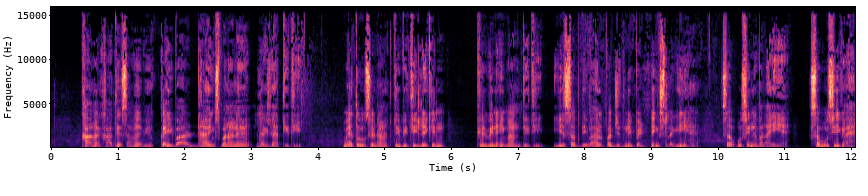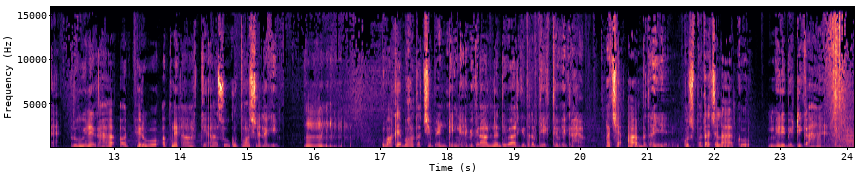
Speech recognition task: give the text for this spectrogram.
खाना खाते समय भी कई बार ड्राइंग्स बनाने लग जाती थी। मैं तो उसे डांटती भी थी, लेकिन फिर भी नहीं मानती थी। ये सब दीवार पर जितनी पेंटिंग्स लगी हैं, सब उसी ने बनाई है। सब उसी का है, रूबी ने कहा और फिर वो अपने आँख के आँसू को पहुँचने लगी। वाकई बहुत अच्छी पेंटिंग है। विक्रांत ने दीवार की तरफ़ देखते हुए कहा अच्छा आप बताइए, कुछ पता चला आपको? मेरी बेटी कहाँ है?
